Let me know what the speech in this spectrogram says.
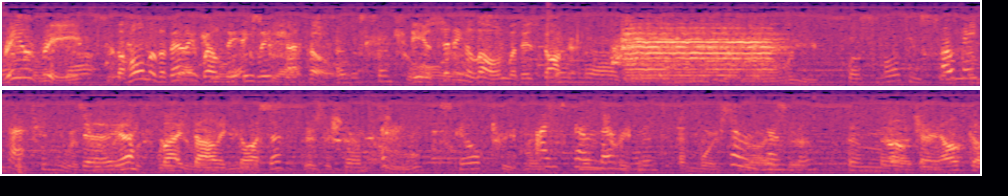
Real Free, the home of a very wealthy English chateau. He is sitting alone with his daughter. Oh, Maker, Uh, yes, my darling daughter. I'm so lonely. So lonely. Okay, I'll go.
